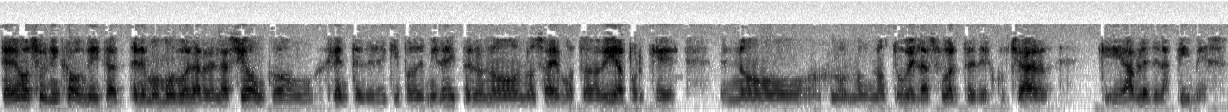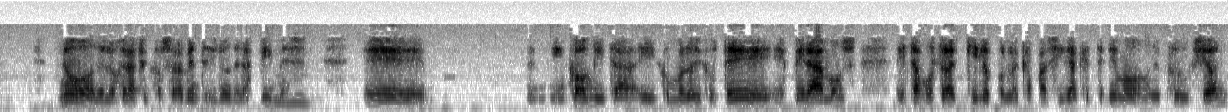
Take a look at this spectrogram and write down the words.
Tenemos una incógnita, tenemos muy buena relación con gente del equipo de Miley, pero no no sabemos todavía porque no, no, no tuve la suerte de escuchar que hable de las pymes, no de los gráficos solamente, sino de las pymes. Eh, incógnita, y como lo dijo usted, esperamos, estamos tranquilos por la capacidad que tenemos de producción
